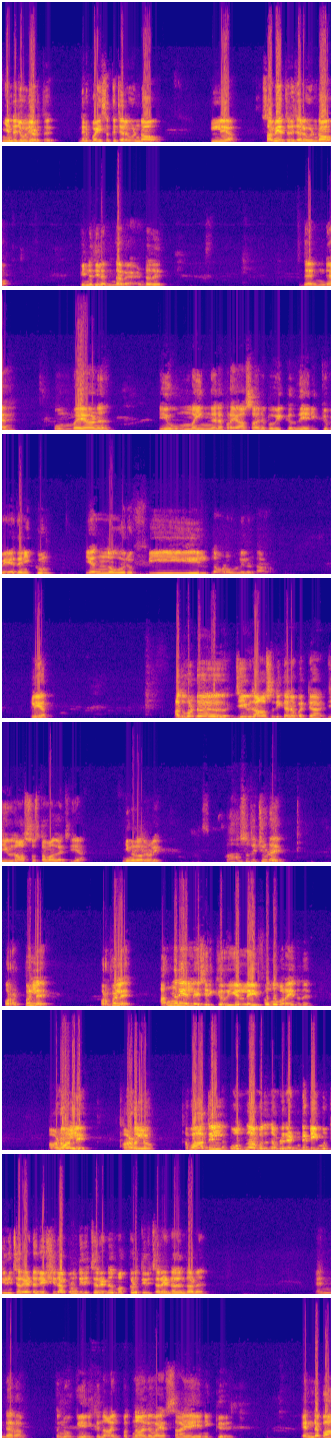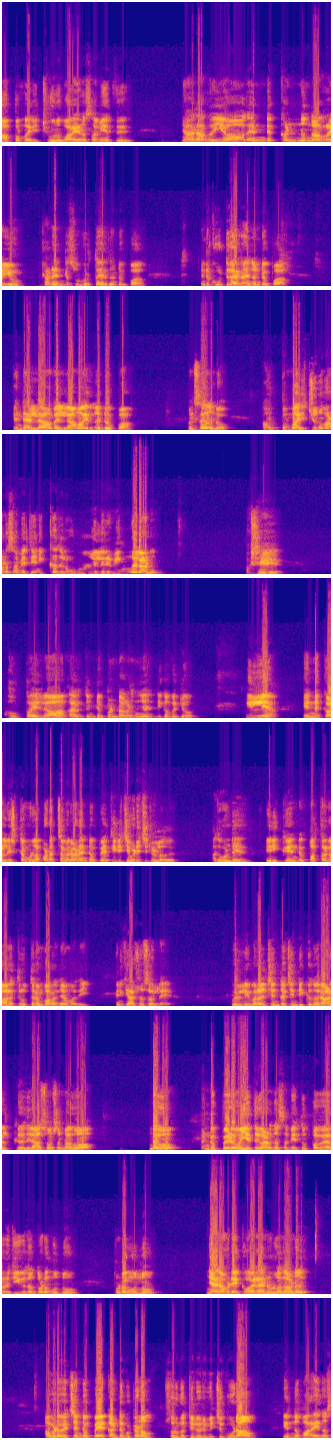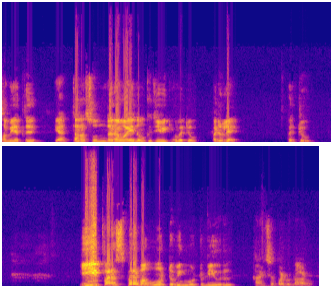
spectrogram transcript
ഇനി എന്റെ ചോദ്യം അടുത്ത്. ഇതിന് പൈസക്ക് ചെലവുണ്ടോ? ഇല്ല. സമയത്തിന് ചെലവുണ്ടോ? പിന്നെ ഇതിൽ എന്താ വേണ്ടത്? ഇതെന്റെ ഉമ്മയാണ്. ഈ ഉമ്മ ഇങ്ങനെ പ്രയാസം അനുഭവിക്കുന്നത് എനിക്ക് വേദനിക്കും എന്ന ഒരു ഫീൽ നമ്മുടെ ഉള്ളിലുണ്ടാകണം ക്ലിയർ അതുകൊണ്ട് ജീവിതം ആസ്വദിക്കാനോ പറ്റുക ജീവിതം അസ്വസ്ഥമാകുക ചെയ്യുക നിങ്ങൾ പറഞ്ഞോളി ആസ്വദിച്ചൂടെ? ഉറപ്പല്ലേ? ഉറപ്പല്ലേ? അങ്ങനെയല്ലേ ശരിക്കും റിയൽ ലൈഫ് എന്ന് പറയുന്നത്? ആണോ അല്ലേ? ആണല്ലോ. അപ്പൊ അതിൽ ഒന്നാമത് നമ്മൾ രണ്ട് ടീമും തിരിച്ചറിയേണ്ടത് രക്ഷിതാക്കളും തിരിച്ചറിയേണ്ടത് മക്കളും തിരിച്ചറിയേണ്ടത് എന്താണ്? എന്റെ റബ്ബ് നോക്കി എനിക്ക് നാൽപ്പത്തിനാല് വയസ്സായ എനിക്ക് എന്റെ ബാപ്പ മരിച്ചു എന്ന് പറയുന്ന സമയത്ത് ഞാൻ അറിയാതെ എന്റെ കണ്ണ് നിറയും. കാരണം എന്റെ സുഹൃത്തായിരുന്നു എന്റെ ഉപ്പ. എന്റെ കൂട്ടുകാരനായിരുന്നു എന്റെ ഉപ്പ. എന്റെ എല്ലാം എല്ലാമായിരുന്നു എന്റെ ഉപ്പ. മനസ്സിലാകുന്നുണ്ടോ ആ ഉപ്പ് മരിച്ചു എന്ന് പറയുന്ന സമയത്ത് എനിക്കതൊരു ഉള്ളിലൊരു വിങ്ങലാണ്. പക്ഷേ ആ ഉപ്പ എല്ലാ കാലത്തും എന്റെ ഒപ്പം ഉണ്ടാകണമെന്ന് ഞാൻ ചിന്തിക്കാൻ പറ്റുമോ? ഇല്ല. എന്നെക്കാൾ ഇഷ്ടമുള്ള പടച്ചവനാണ് എന്റെ ഉപ്പയെ തിരിച്ചു പിടിച്ചിട്ടുള്ളത്. അതുകൊണ്ട് എനിക്ക് എന്റെ പത്രകാലത്തിന് ഉത്തരം പറഞ്ഞാൽ മതി. എനിക്ക് ആശ്വാസമല്ലേ? ഒരു ലിബറൽ ചിന്ത ചിന്തിക്കുന്ന ഒരാൾക്ക് അതിൽ ആശ്വാസം ഉണ്ടാവുമോ? ഉണ്ടാവോ എന്റെ ഉപ്പയുടെ മയ്യത്ത് കാണുന്ന സമയത്ത് ഉപ്പ വേറൊരു ജീവിതം തുടങ്ങുന്നു. തുടങ്ങുന്നു. ഞാൻ അവിടേക്ക് വരാനുള്ളതാണ്. അവിടെ വെച്ച് എന്റെ ഉപ്പയെ കണ്ടുമുട്ടണം. സ്വർഗത്തിൽ ഒരുമിച്ച് കൂടാം എന്ന് പറയുന്ന സമയത്ത് എത്ര സുന്ദരമായി നമുക്ക് ജീവിക്കാൻ പറ്റും. പറ്റൂലേ പറ്റൂ. ഈ പരസ്പരം അങ്ങോട്ടും ഇങ്ങോട്ടും ഈ ഒരു കാഴ്ചപ്പാടുണ്ടാകണം.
